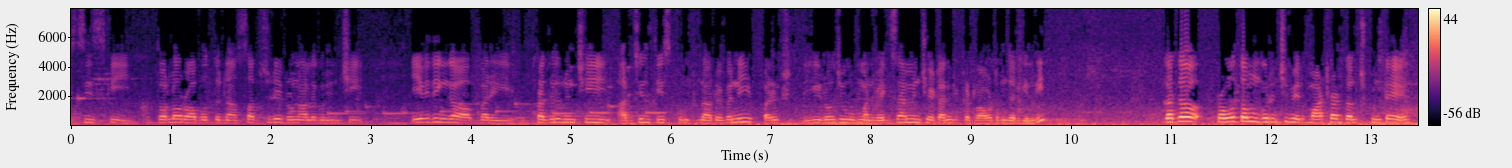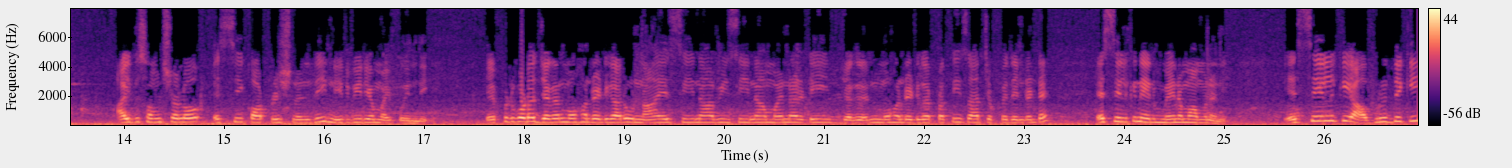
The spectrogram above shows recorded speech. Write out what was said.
ఎస్సీస్కి త్వరలో రాబోతున్న సబ్సిడీ రుణాల గురించి ఏ విధంగా మరి ప్రజల నుంచి అర్జీలు తీసుకుంటున్నారు ఇవన్నీ పరీక్ష ఈరోజు మనం ఎగ్జామిన్ చేయడానికి ఇక్కడ రావడం జరిగింది. గత ప్రభుత్వం గురించి మీరు మాట్లాడదలుచుకుంటే ఐదు సంవత్సరాలు ఎస్సీ కార్పొరేషన్ అనేది నిర్వీర్యం అయిపోయింది ఎప్పుడు కూడా జగన్మోహన్ రెడ్డి గారు నా ఎస్సీ నా బీసీ నా మైనారిటీ జగన్మోహన్ రెడ్డి గారు ప్రతిసారి చెప్పేది ఏంటంటే ఎస్సీలకి నేను మేనమామనని. ఎస్సీలకి అభివృద్ధికి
